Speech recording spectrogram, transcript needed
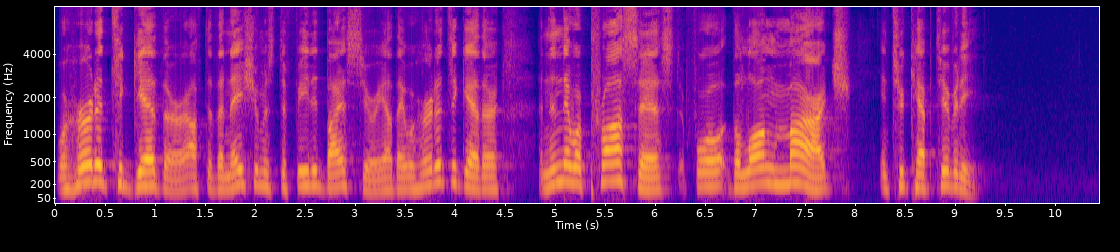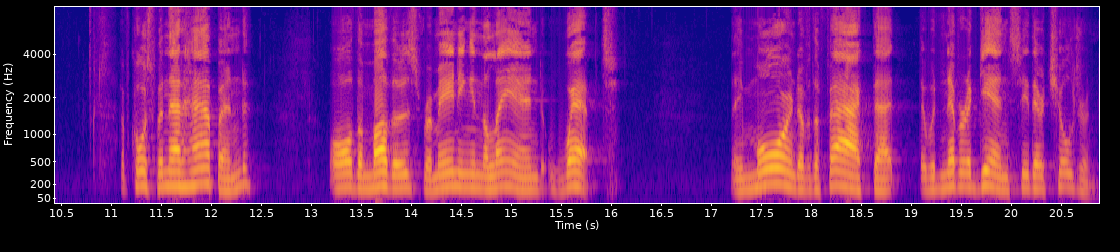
were herded together after the nation was defeated by Assyria. They were herded together and then they were processed for the long march into captivity. Of course, when that happened, all the mothers remaining in the land wept. They mourned over the fact that they would never again see their children.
